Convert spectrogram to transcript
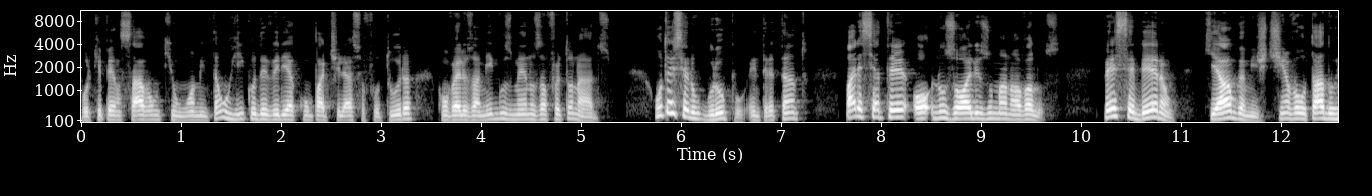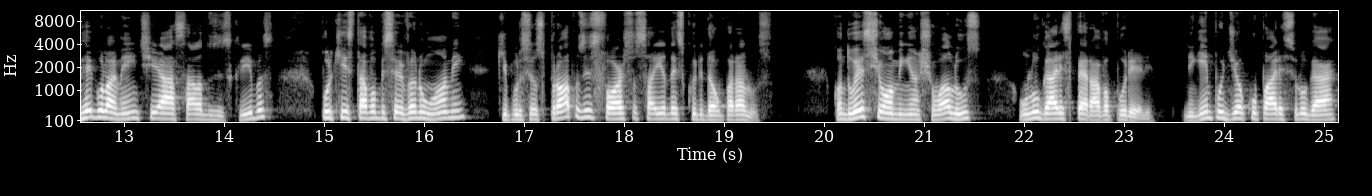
porque pensavam que um homem tão rico deveria compartilhar sua fortuna com velhos amigos menos afortunados. Um terceiro grupo, entretanto, parecia ter nos olhos uma nova luz. Perceberam que Algamish tinha voltado regularmente à sala dos escribas porque estava observando um homem que, por seus próprios esforços, saía da escuridão para a luz. Quando esse homem achou a luz, um lugar esperava por ele. Ninguém podia ocupar esse lugar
